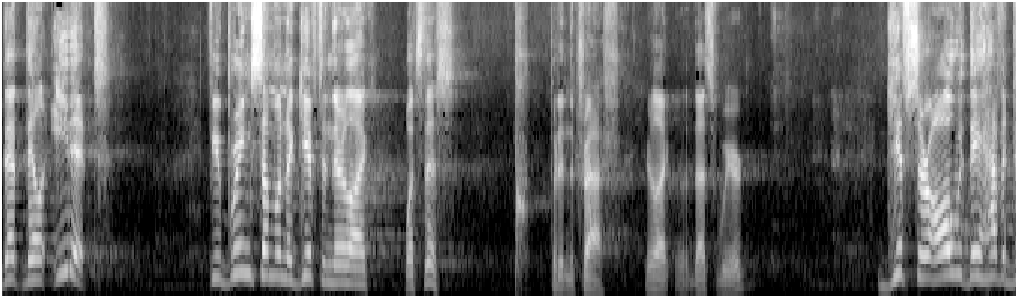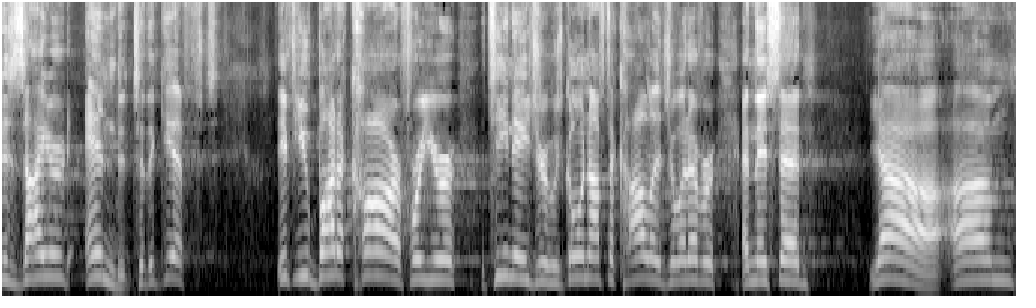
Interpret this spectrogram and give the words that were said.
that they'll eat it. If you bring someone a gift and they're like, What's this? Put it in the trash. You're like, That's weird. Gifts are always, they have a desired end to the gift. If you bought a car for your teenager who's going off to college or whatever, and they said, Yeah, um,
